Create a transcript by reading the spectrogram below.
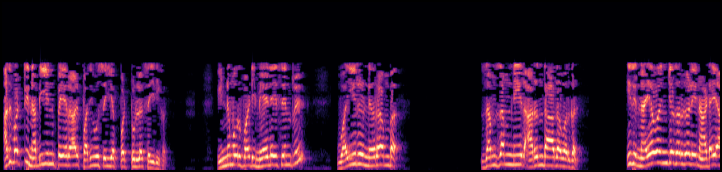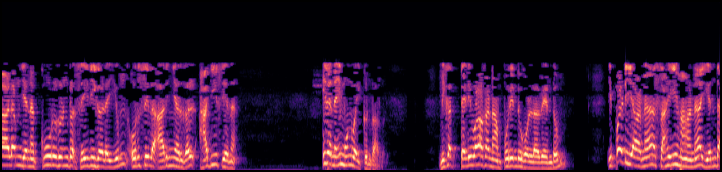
அது பற்றி நபியின் பெயரால் பதிவு செய்யப்பட்டுள்ள செய்திகள். இன்னும் ஒரு படி மேலே சென்று வயிறு நிரம்ப ஜம்சம் நீர் அருந்தாதவர்கள். இது நயவஞ்சகர்களின் அடையாளம் என கூறுகின்ற செய்திகளையும் ஒரு சில அறிஞர்கள் ஹதீஸ் என இதனை முன்வைக்கின்றார்கள். மிக தெளிவாக நாம் புரிந்து கொள்ள வேண்டும். இப்படியான சகிஹான எந்த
